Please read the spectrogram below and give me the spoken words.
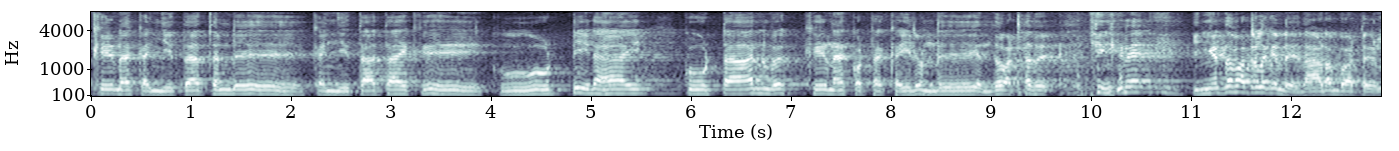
വെക്കണ കഞ്ഞിത്താത്തണ്ട് കഞ്ഞിത്താത്തായ്ക്ക് കൂട്ടിനായി കൂട്ടാൻ വെക്കണ കൊട്ടക്കയിലുണ്ട് എന്ത് പാട്ടത് ഇങ്ങനെ ഇങ്ങനത്തെ പാട്ടുകളൊക്കെ ഉണ്ട്. നാടൻ പാട്ടുകൾ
